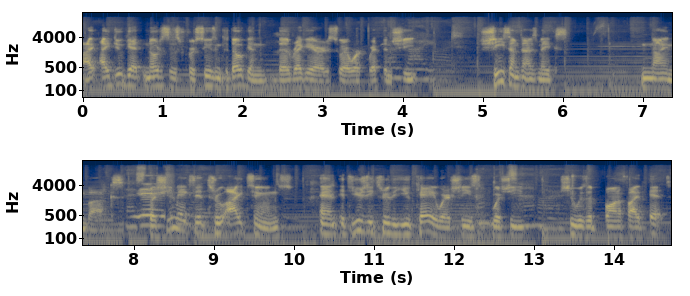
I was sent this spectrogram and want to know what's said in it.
I, I do get notices for Susan Cadogan, the reggae artist who I work with, and she she sometimes makes nine bucks, but she makes it through iTunes, and it's usually through the UK where she's where she she was a bona fide hit.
